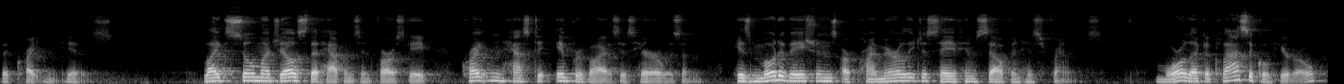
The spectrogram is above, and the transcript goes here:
that Crichton is. Like so much else that happens in Farscape, Crichton has to improvise his heroism. His motivations are primarily to save himself and his friends. More like a classical hero,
